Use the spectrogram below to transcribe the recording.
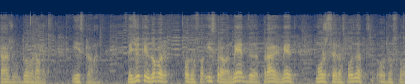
kažu, dobar Dobar. med ispravan. Međutim, dobar, odnosno ispravan med, pravi med, može se raspoznat, odnosno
